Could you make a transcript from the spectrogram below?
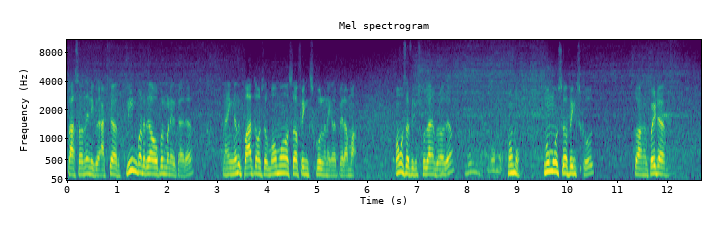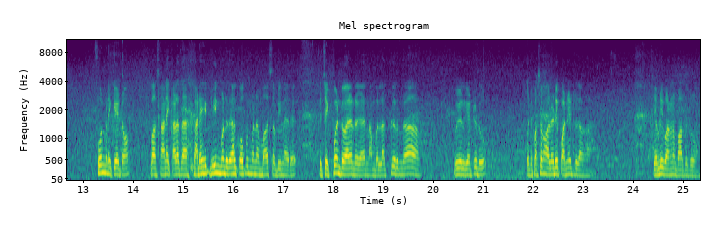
கிளாஸ் வந்து இன்றைக்கி ஆக்சுவலி அவர் க்ளீன் பண்ணுறதுக்காக ஓப்பன் பண்ணியிருக்காரு. நான் இங்கே வந்து பார்த்தோம். ஸோ மோமோ சர்ஃபிங் ஸ்கூல் நினைக்கிற பேர் ஆமாம் மோமோ சர்ஃபிங் ஸ்கூல் தானே ப்ரோ அது? Momo Momo surfing school so அங்கே போயிட்டு ஃபோன் பண்ணி கேட்டோம். பாஸ் நானே கடை த கடையை க்ளீன் பண்ணுறதுக்காக ஓப்பன் பண்ண பாஸ் அப்படின்னாரு. ஸோ செக் பண்ணிட்டு வரேன்றாரு நம்ம லக்கு இருந்தால் we கெட்டுடும் கொஞ்சம் பசங்க ஆல்ரெடி பண்ணிகிட்ருக்காங்க எப்படி பண்ணணும் பார்த்துட்டுருவோம்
